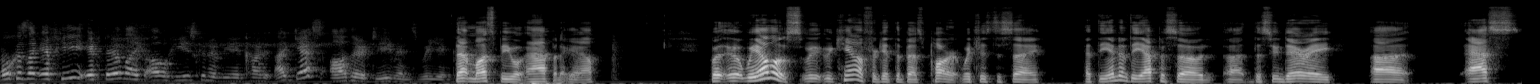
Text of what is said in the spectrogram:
Well, because like if he if they're like oh he's gonna reincarnate I guess other demons reincarnate. That must be what happening. Know. But uh, we almost we, we cannot forget the best part, which is to say, at the end of the episode, uh, the Tsundere uh, asks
